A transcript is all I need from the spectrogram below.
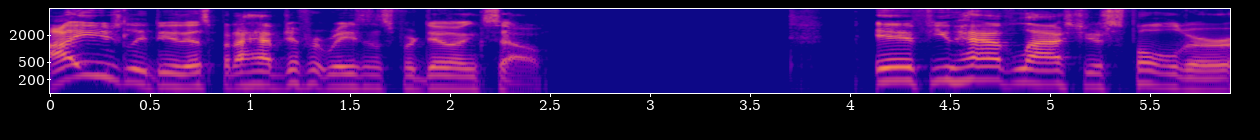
I usually do this, but I have different reasons for doing so. If you have last year's folder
